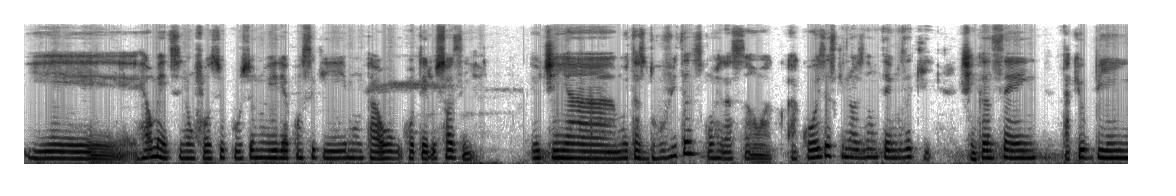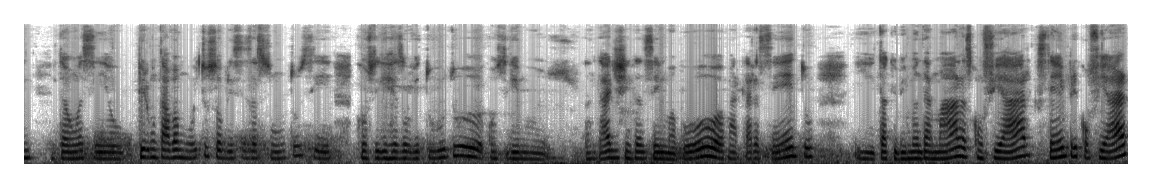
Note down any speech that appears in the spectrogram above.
e realmente se não fosse o curso eu não iria conseguir montar o roteiro sozinha. Eu tinha muitas dúvidas com relação a, a coisas que nós não temos aqui. Shinkansen, Takyubin. Então, assim, eu perguntava muito sobre esses assuntos e consegui resolver tudo. Conseguimos andar de Shinkansen numa boa, marcar assento e Takyubin mandar malas, confiar, sempre confiar,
